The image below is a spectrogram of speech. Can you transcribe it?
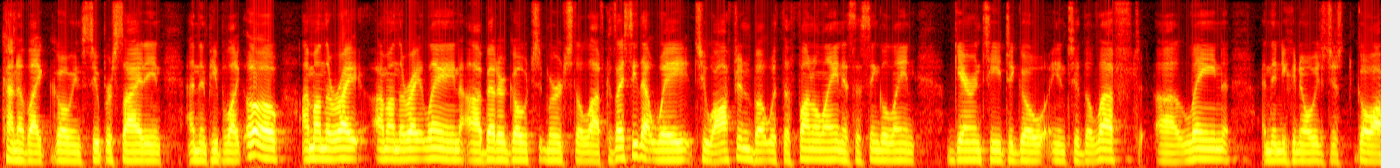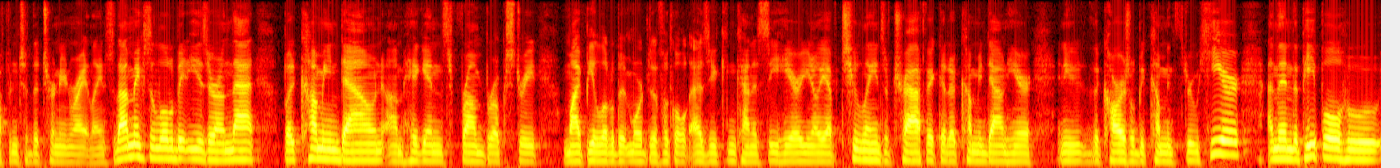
kind of like going super sliding and then people like oh I'm on the right I'm on the right lane uh, better go to merge to the left because I see that way too often but with the funnel lane it's a single lane guaranteed to go into the left uh, lane and then you can always just go off into the turning right lane. So that makes it a little bit easier on that, but coming down um, Higgins from Brook Street might be a little bit more difficult as you can kind of see here. You know, you have two lanes of traffic that are coming down here and you, the cars will be coming through here. And then the people who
